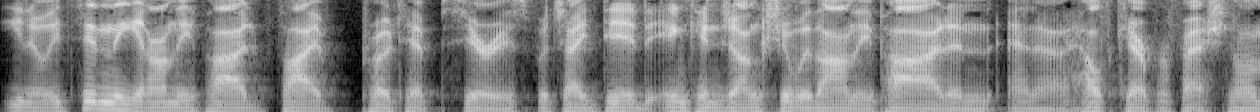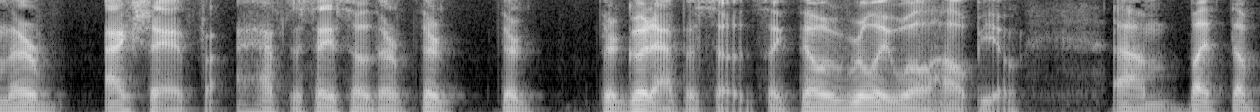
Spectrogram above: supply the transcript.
you know, it's in the Omnipod 5 Pro Tip series, which I did in conjunction with Omnipod and, and a healthcare professional. And they're actually, I have to say so, they're, they're, they're, they're good episodes. Like they really will help you. Um, but the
